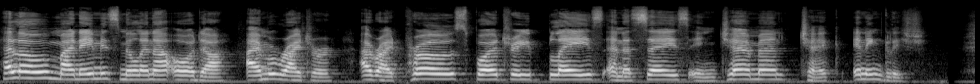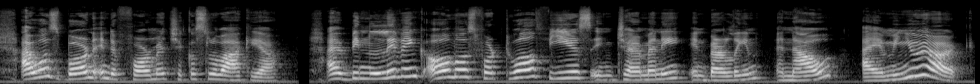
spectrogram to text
Hello, my name is Milena Oda. I'm a writer. I write prose, poetry, plays, and essays in German, Czech, and English. I was born in the former Czechoslovakia. I have been living almost for 12 years in Germany, in Berlin, and now I am in New York.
